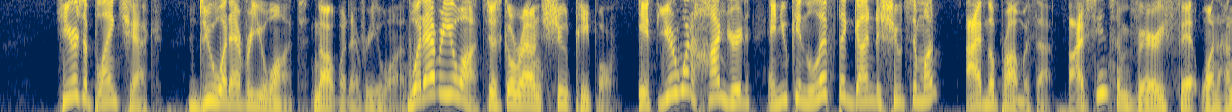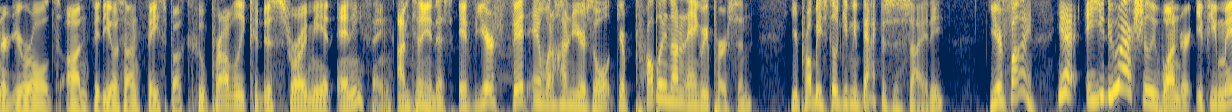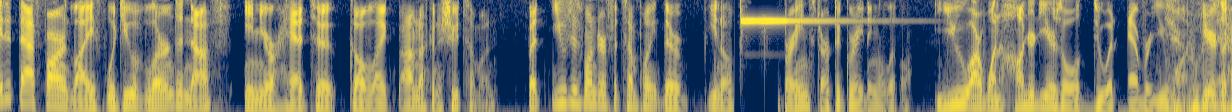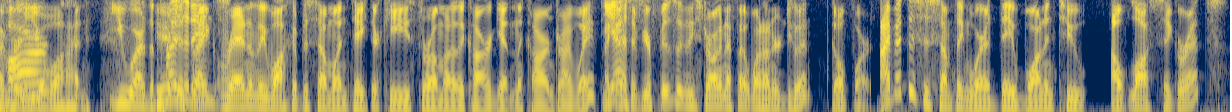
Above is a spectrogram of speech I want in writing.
Here's a blank check. Do whatever you want. Not whatever you want. Whatever you want. Just go around shoot people. If you're 100 and you can lift a gun to shoot someone, I have no problem with that. I've seen some very fit 100 year olds on videos on Facebook who probably could destroy me at anything. I'm telling you this if you're fit and 100 years old, you're probably not an angry person. You're probably still giving back to society. You're fine. Yeah, you do actually wonder if you made it that far in life, would you have learned enough in your head to go like, I'm not going to shoot someone? But you just wonder if at some point their, you know, brains start degrading a little. You are 100 years old. Do whatever you want. Here's a Whatever car. you want. You are the You president. just like randomly walk up to someone, take their keys, throw them out of the car, get in the car, and drive away. I Yes. guess if you're physically strong enough at 100 to do it, go for it. I bet this is something where they wanted to outlaw cigarettes,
